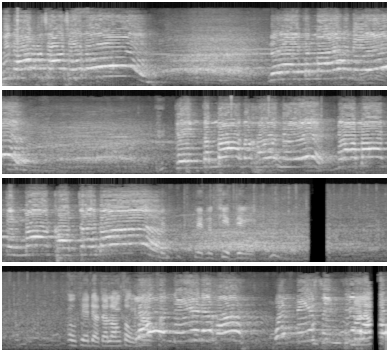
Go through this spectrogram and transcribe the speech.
พี่น้องประชาชนเอ้ยเหนื่อยกันไหมวันนี้ เก่งกันมากนะคะวันนี้กล้ามากเก่งมากขอบใจมาก เน็ตเหลือขีดเดียว โอ เคเดี๋ยวจะลองส่งแล้ภาวพวันนี้นะคะ วันนี้สิ่งที่มาแล้วเรา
